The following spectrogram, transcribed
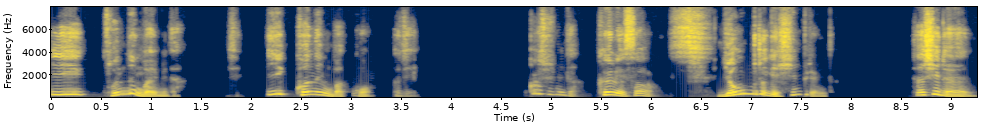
이 권능 말입니다. 이 권능 받고, 그지? 그렇습니다. 그래서 영적인 힘 필요합니다. 사실은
